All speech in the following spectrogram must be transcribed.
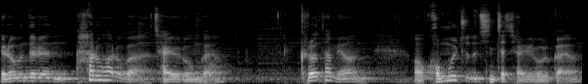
여러분들은 하루하루가 자유로운가요? 그렇다면 어, 건물주도 진짜 자유로울까요?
